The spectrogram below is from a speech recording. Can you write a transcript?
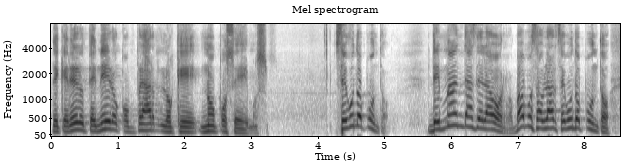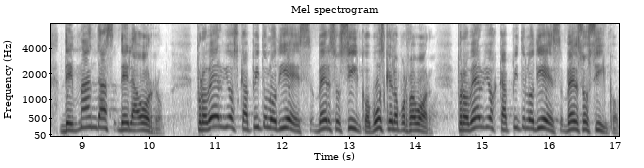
de querer tener o comprar lo que no poseemos. Segundo punto, demandas del ahorro. Vamos a hablar, segundo punto, demandas del ahorro. Proverbios capítulo 10, verso 5, búsquelo por favor. Proverbios capítulo 10, verso 5.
